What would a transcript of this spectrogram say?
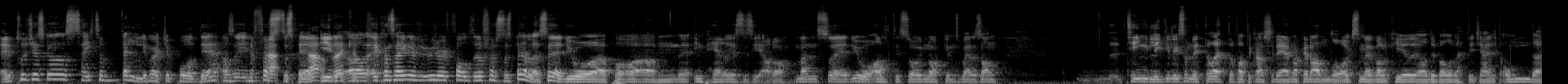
jeg tror ikke jeg skal si så veldig mye på det. Altså I det første Ja, spillet ja, i det det. Jeg kan si I forhold til det første spillet Så er det jo uh, på um, Imperiets side, da. Men så er det jo alltid så noen som er det sånn Ting ligger liksom litt til rette for at det kanskje det er noen andre òg som er valkyrjer, de bare vet ikke helt om det.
